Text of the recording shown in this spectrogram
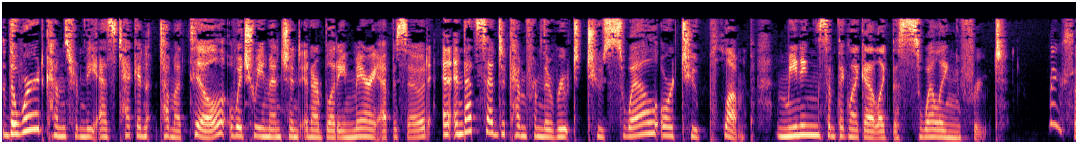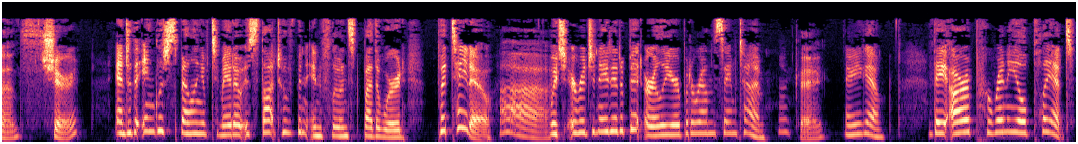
The word comes from the Aztecan tomatl, which we mentioned in our Bloody Mary episode, and, and that's said to come from the root to swell or to plump, meaning something like a like the swelling fruit. Makes sense. Sure. And the English spelling of tomato is thought to have been influenced by the word potato, Ah, which originated a bit earlier but around the same time. okay. There you go. They are a perennial plant,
